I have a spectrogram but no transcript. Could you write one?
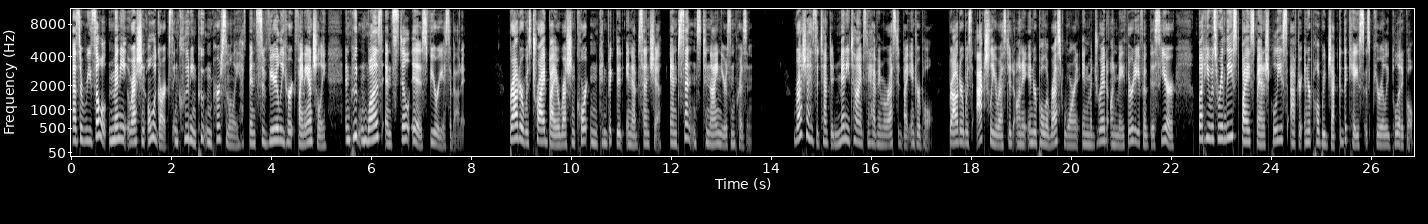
As a result, many Russian oligarchs, including Putin personally, have been severely hurt financially, and Putin was and still is furious about it. Browder was tried by a Russian court and convicted in absentia and sentenced to nine years in prison. Russia has attempted many times to have him arrested by Interpol. Browder was actually arrested on an Interpol arrest warrant in Madrid on May 30th of this year, but he was released by Spanish police after Interpol rejected the case as purely political.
